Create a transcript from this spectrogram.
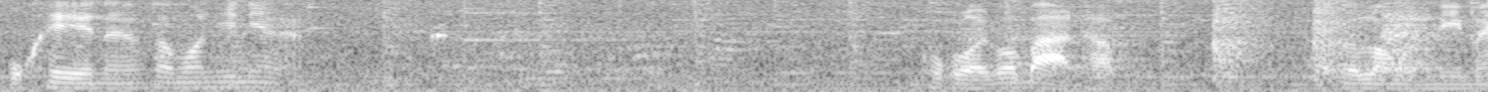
โอเคนะแซลมอนที่เนี่ย600กว่าบาทครับ เราลองแบบนี้ไหม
